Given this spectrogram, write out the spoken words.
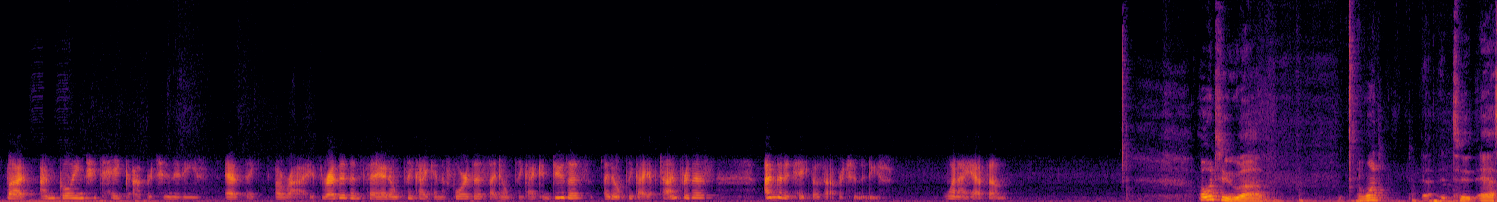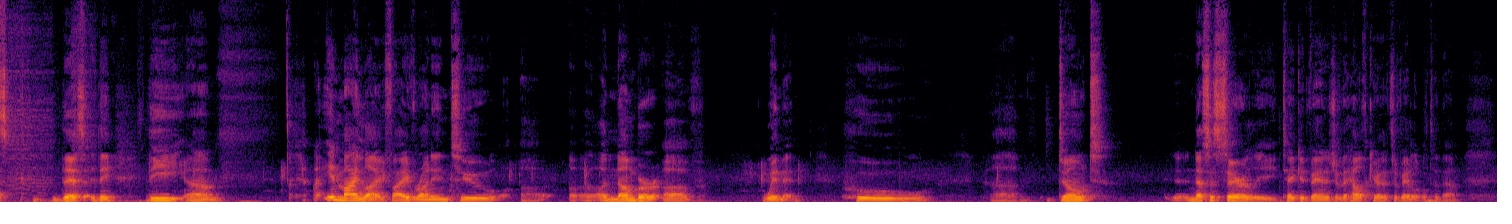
but I'm going to take opportunities as they arise. Rather than say, I don't think I can afford this, I don't think I can do this, I don't think I have time for this, I'm going to take those opportunities when I have them. I want to. Uh, I want to ask this. The the um, in my life, I've run into uh, a, a, number of women who um, don't necessarily take advantage of the health care that's available to them.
